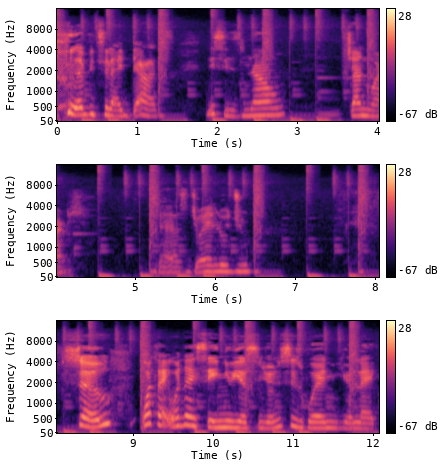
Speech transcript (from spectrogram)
everything like that. This is now January. There's Joy Loju. So, what I when I say New Year syndrome, this is when you're like,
